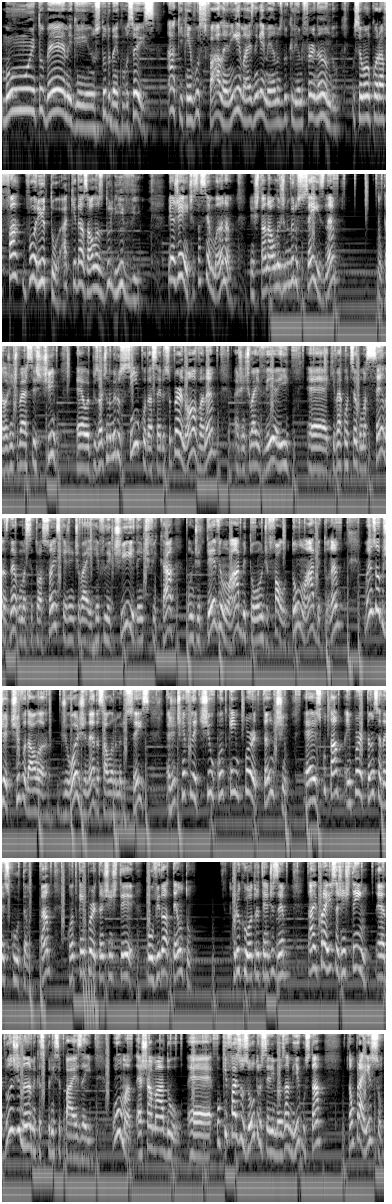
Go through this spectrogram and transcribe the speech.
Muito bem, amiguinhos, tudo bem com vocês? Aqui quem vos fala é ninguém mais, ninguém menos do que Lino Fernando, o seu âncora favorito aqui das aulas do Live. Minha gente, essa semana a gente está na aula de número 6, né? Então a gente vai assistir é, o episódio número 5 da série Supernova, né? A gente vai ver aí é, que vai acontecer algumas cenas, né? Algumas situações que a gente vai refletir, identificar onde teve um hábito, onde faltou um hábito, né? Mas o objetivo da aula de hoje, né? Dessa aula número 6, é a gente refletir o quanto que é importante é, escutar, a importância da escuta, tá? Quanto que é importante a gente ter ouvido atento para o que o outro tem a dizer. Ah, e para isso a gente tem é, duas dinâmicas principais aí. Uma é chamado é, o que faz os outros serem meus amigos, tá? Então para isso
